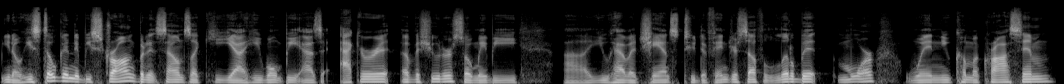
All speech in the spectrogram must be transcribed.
you know, he's still going to be strong, but it sounds like he, yeah, he won't be as accurate of a shooter. So maybe uh, you have a chance to defend yourself a little bit more when you come across him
